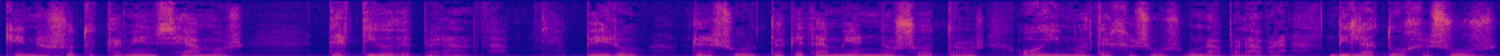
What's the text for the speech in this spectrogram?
que nosotros también seamos testigos de esperanza. Pero resulta que también nosotros oímos de Jesús una palabra. Dila tú, Jesús,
